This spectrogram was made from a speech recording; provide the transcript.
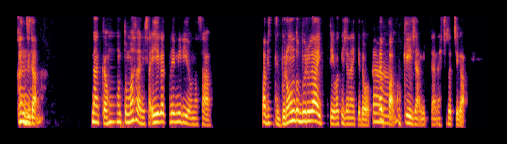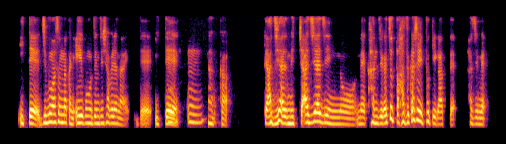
感じだ。うんなんか本当まさにさ映画で見るようなさ、まあ、別にブロンドブルーアイっていうわけじゃないけど、うん。やっぱコケイジャンみたいな人たちがいて自分はその中に英語も全然喋れないでいて、うんなんかでアジアめっちゃアジア人の、ね、感じがちょっと恥ずかしい時があって初め。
